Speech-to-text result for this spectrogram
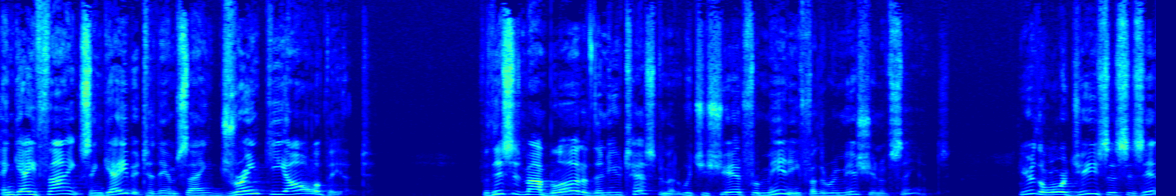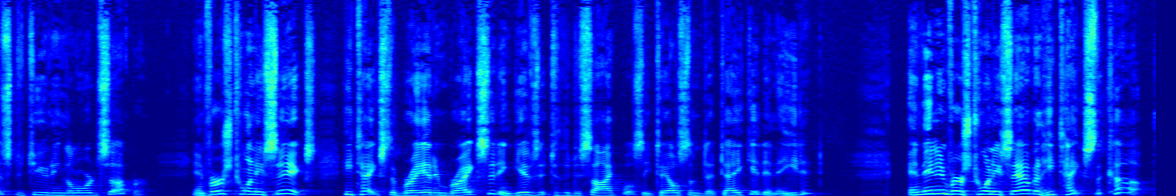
and gave thanks and gave it to them, saying, Drink ye all of it. For this is my blood of the New Testament, which is shed for many for the remission of sins. Here the Lord Jesus is instituting the Lord's Supper. In verse 26, he takes the bread and breaks it and gives it to the disciples. He tells them to take it and eat it. And then in verse 27, he takes the cup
